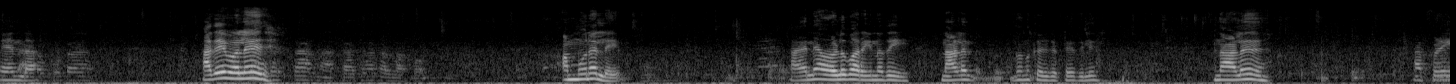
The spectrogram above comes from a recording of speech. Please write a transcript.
വേണ്ട. അതേപോലെ അമ്മൂനല്ലേ? അതന്നെ അവൾ പറയുന്നതേ. നാളെ ഇതൊന്ന് കഴുകട്ടെ ഇതിൽ. നാളെ അപ്പോഴേ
